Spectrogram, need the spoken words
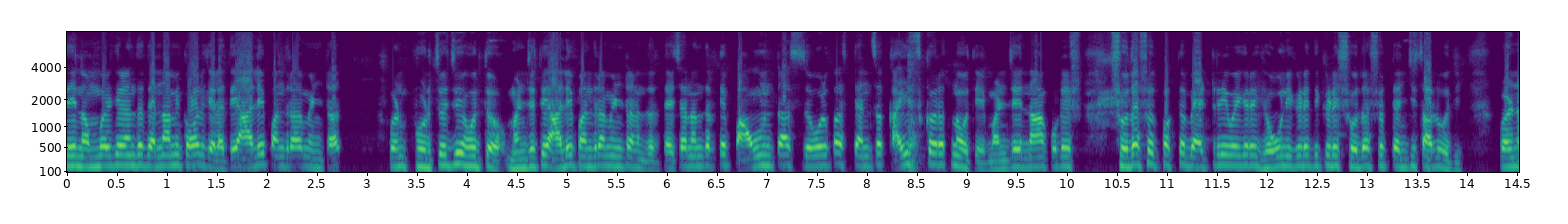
ते नंबर केल्यानंतर त्यांना आम्ही कॉल केला. ते आले पंधरा मिनिटात. पण पुढचं जे होतं म्हणजे ते आले पंधरा मिनिटानंतर त्याच्यानंतर ते पाऊण तास जवळपास त्यांचं काहीच करत नव्हते. म्हणजे ना कुठे शोधाशोध फक्त बॅटरी वगैरे घेऊन इकडे तिकडे शोधाशोध त्यांची चालू होती. पण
